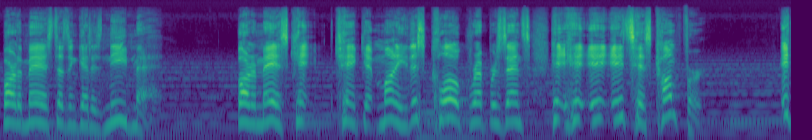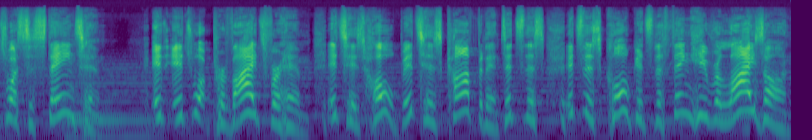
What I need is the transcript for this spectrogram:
Bartimaeus doesn't get his need met. Bartimaeus can't, can't get money. This cloak represents, it's his comfort, it's what sustains him. It, it's what provides for him. It's his hope. It's his confidence. It's this, it's this cloak. It's the thing he relies on.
